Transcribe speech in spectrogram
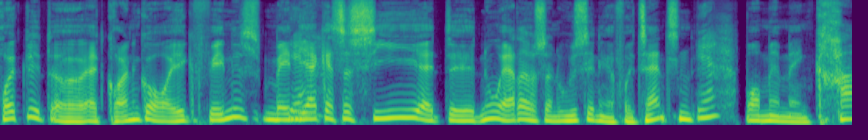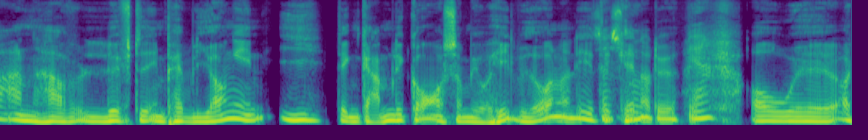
frygteligt, at Grøngård ikke findes. Men Ja. jeg kan så sige, at øh, nu er der jo sådan en udstilling af Fritz Hansen, Ja. hvor man med en kran har løftet en pavillon ind i den gamle gård, som jo er helt vidunderlig, Så det kender smukt. du. Ja. Og, øh, og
